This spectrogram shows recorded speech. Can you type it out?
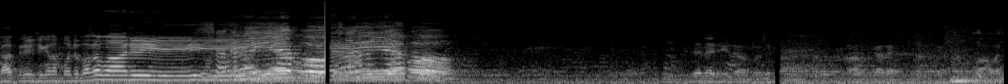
കാത്തിരക്ഷിക്കണം പൊന്നു ഭഗവാനേ ശരണമയ്യപ്പോ ആൾക്കാരെ പാവൻ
